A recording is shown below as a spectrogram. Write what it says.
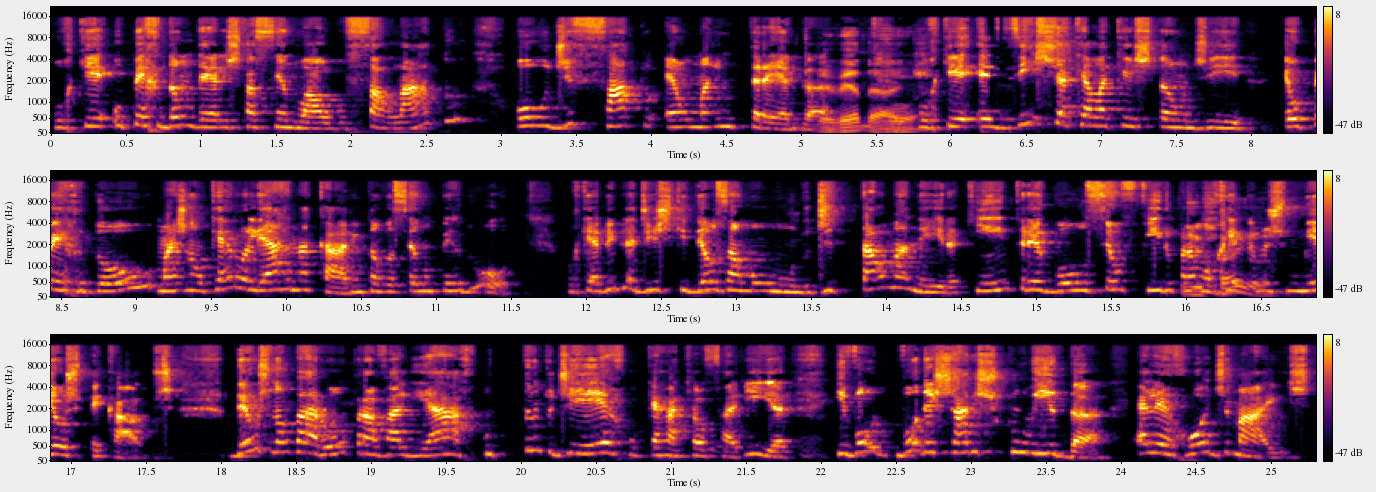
Porque o perdão dela está sendo algo falado ou de fato é uma entrega? É verdade. Porque existe aquela questão de eu perdoo, mas não quero olhar na cara, então você não perdoou. Porque a Bíblia diz que Deus amou o mundo de tal maneira que entregou o seu filho para Isso morrer aí. pelos meus pecados. Deus não parou para avaliar o tanto de erro que a Raquel faria e vou, vou deixar excluída. Ela errou demais.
